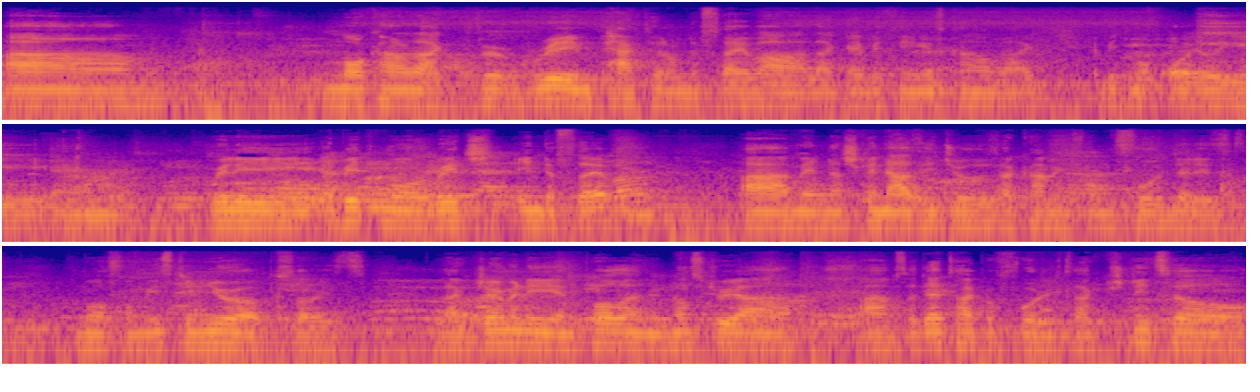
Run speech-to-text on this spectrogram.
um, more kind of like really impacted on the flavor. Like everything is kind of like a bit more oily and really a bit more rich in the flavor. Um, and Ashkenazi Jews are coming from food that is more from Eastern Europe, so it's like Germany and Poland and Austria. Um, so that type of food, it's like schnitzel,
